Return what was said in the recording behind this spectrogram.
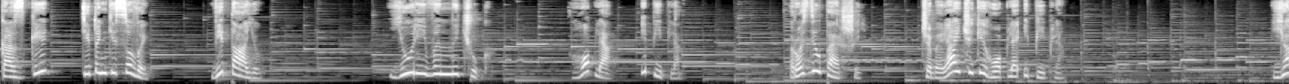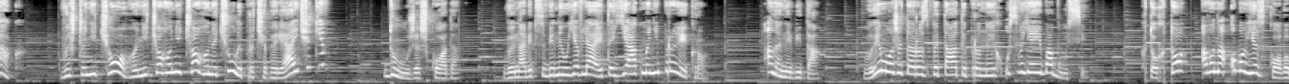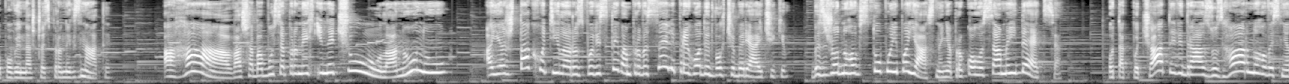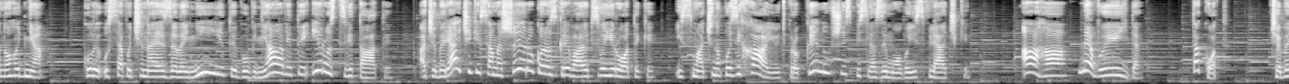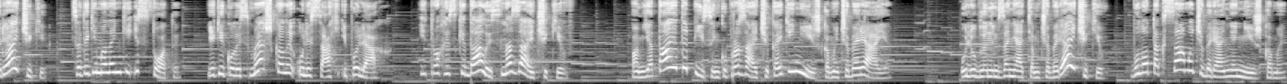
Казки тітоньки сови. Вітаю. Юрій Винничук. Гопля і піпля. Розділ перший. Чеберяйчики гопля і піпля. Як? Ви ще нічого, нічого, нічого не чули про чеберяйчиків? Дуже шкода. Ви навіть собі не уявляєте, як мені прикро. Але не біда. Ви можете розпитати про них у своєї бабусі. Хто хто, а вона обов'язково повинна щось про них знати. Ага, ваша бабуся про них і не чула. Ну ну. А я ж так хотіла розповісти вам про веселі пригоди двох чеберяйчиків, без жодного вступу і пояснення, про кого саме йдеться. Отак почати відразу з гарного весняного дня, коли усе починає зеленіти, бубнявіти і розцвітати. А чеберяйчики саме широко розкривають свої ротики і смачно позіхають, прокинувшись після зимової сплячки. Ага, не вийде. Так от, чеберяйчики це такі маленькі істоти, які колись мешкали у лісах і полях, і трохи скидались на зайчиків. Пам'ятаєте пісеньку про зайчика, який ніжками чеберяє? Улюбленим заняттям чеберяйчиків було так само чеберяння ніжками.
